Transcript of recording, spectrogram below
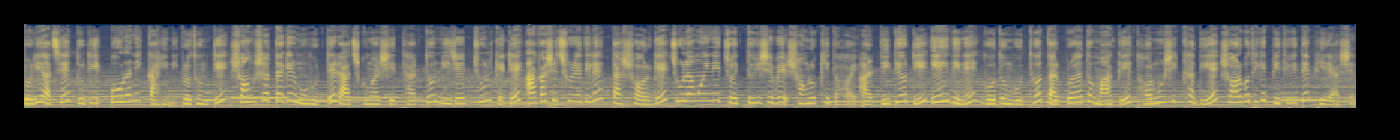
জড়িয়ে আছে দুটি পৌরাণিক কাহিনী। প্রথমটি, সংসার ত্যাগের মুহূর্তে রাজকুমার সিদ্ধার্থ নিজের চুল কেটে আকাশে ছুড়ে দিলে তা স্বর্গে চুলাময়নী চৈত্য হিসেবে সংরক্ষিত হয়। আর দ্বিতীয়টি, এই দিনে গৌতম বুদ্ধ তার প্রয়াত মাকে ধর্মশিক্ষা দিয়ে স্বর্গ থেকে পৃথিবীতে ফিরে আসেন।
